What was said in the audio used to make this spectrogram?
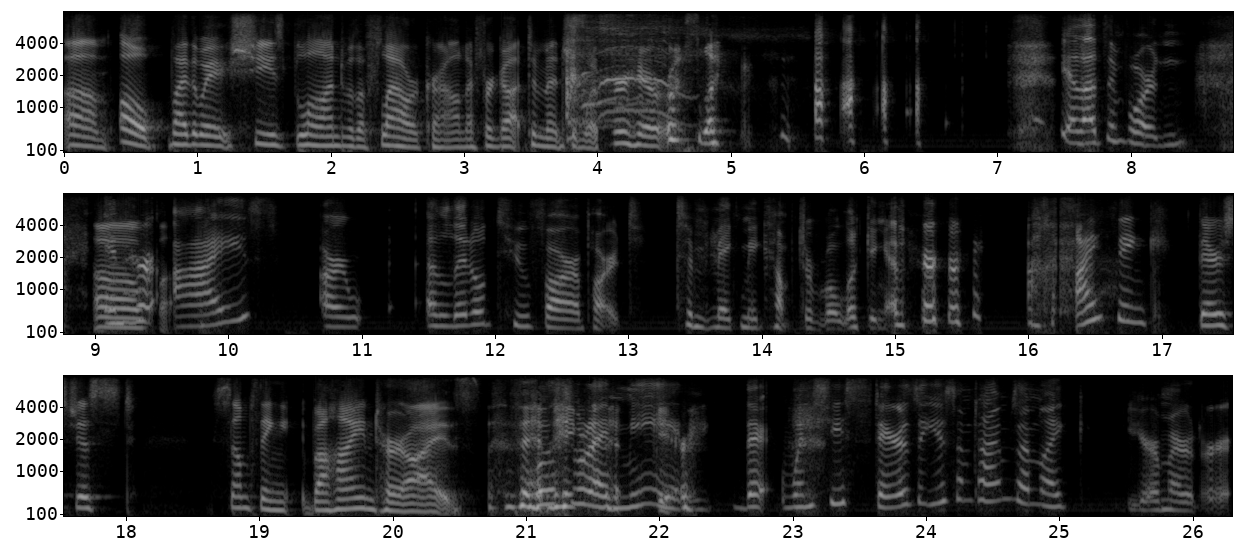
Um, oh, by the way, she's blonde with a flower crown. I forgot to mention what her hair was like. Yeah, that's important. Um, and her eyes are a little too far apart to make me comfortable looking at her. I think there's just something behind her eyes. That Well, that's what I mean. There, when she stares at you, sometimes I'm like, "You're a murderer."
